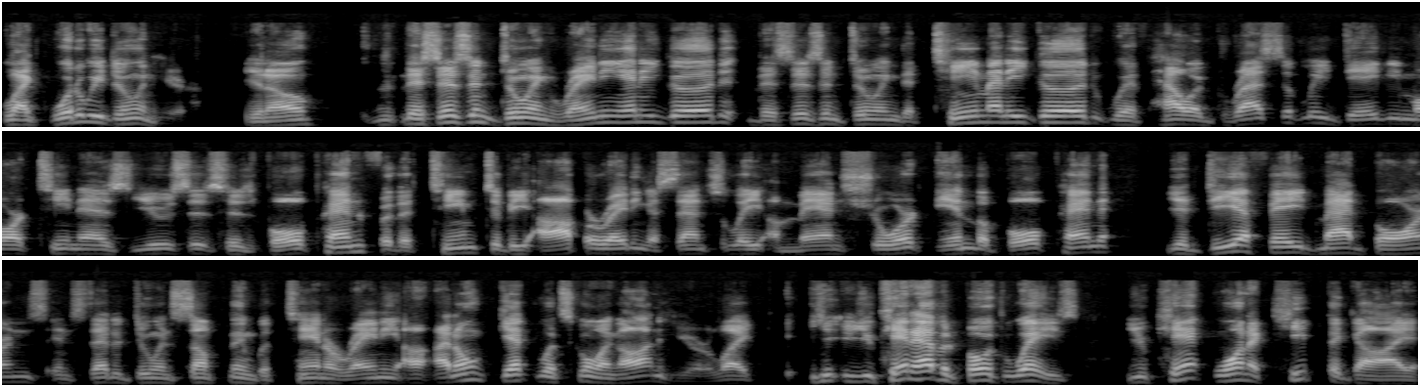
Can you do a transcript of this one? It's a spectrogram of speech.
Like, what are we doing here? You know, this isn't doing Rainey any good. This isn't doing the team any good with how aggressively Davey Martinez uses his bullpen for the team to be operating essentially a man short in the bullpen. You DFA'd Matt Barnes instead of doing something with Tanner Rainey. I, don't get what's going on here. Like, you, you can't have it both ways. You can't want to keep the guy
